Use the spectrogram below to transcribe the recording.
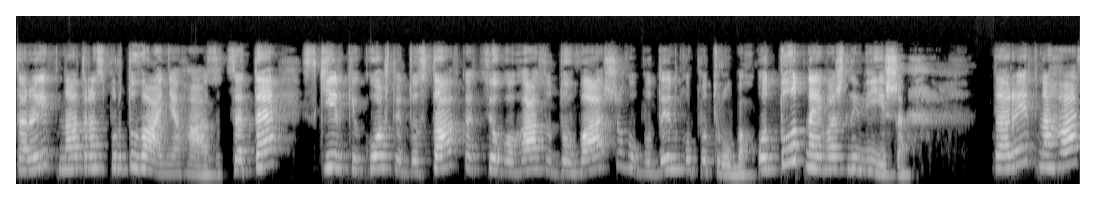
тариф на транспортування газу. Це те, скільки коштує доставка цього газу до вашого будинку по трубах. Отут найважливіше. Тариф на газ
